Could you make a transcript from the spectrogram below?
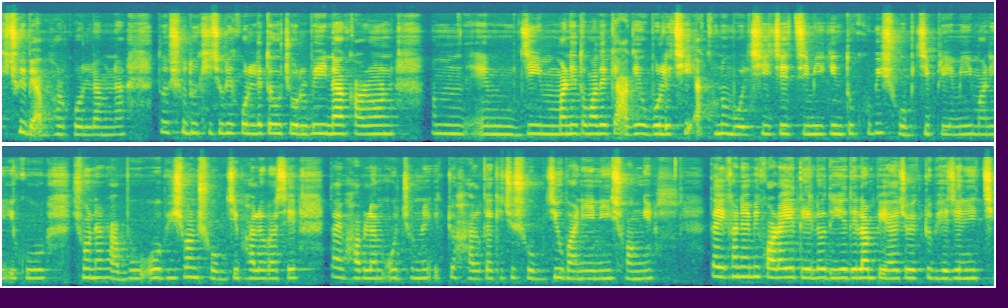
কিছুই ব্যবহার করলাম না। তো শুধু খিচুড়ি করলে তো চলবেই না। কারণ জিম মানে তোমাদেরকে আগেও বলেছি, এখনও বলছি যে জিমি কিন্তু খুবই সবজি প্রেমী। মানে ইকু সোনার আব্বু ও ভীষণ সবজি ভালোবাসে। তাই ভাবলাম ওর জন্য একটু হালকা কিছু সবজিও বানিয়ে নিই সঙ্গে। তাই এখানে আমি কড়াইয়ে তেলও দিয়ে দিলাম, পেঁয়াজও একটু ভেজে নিচ্ছি।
